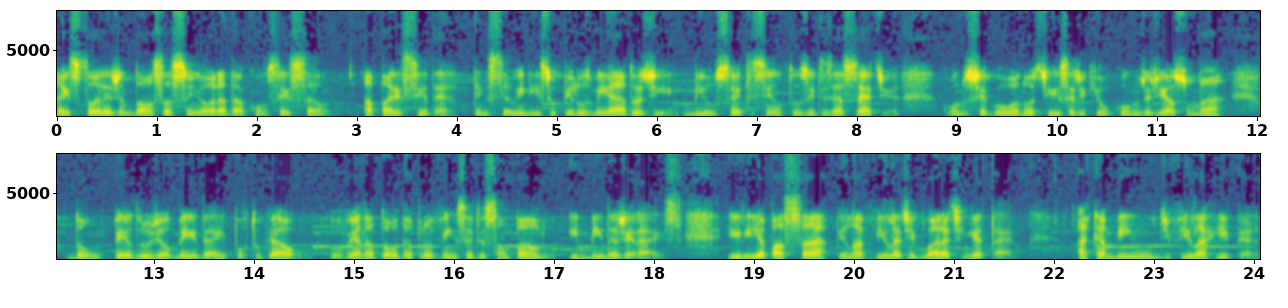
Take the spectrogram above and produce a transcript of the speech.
A história de Nossa Senhora da Conceição Aparecida tem seu início pelos meados de 1717, quando chegou a notícia de que o conde de Assumar, Dom Pedro de Almeida e Portugal, governador da província de São Paulo e Minas Gerais, iria passar pela vila de Guaratinguetá a caminho de Vila Rica,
